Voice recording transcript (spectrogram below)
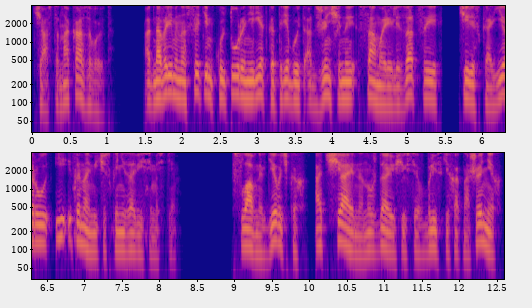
часто наказывают. Одновременно с этим культура нередко требует от женщины самореализации через карьеру и экономической независимости. В славных девочках, отчаянно нуждающихся в близких отношениях,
